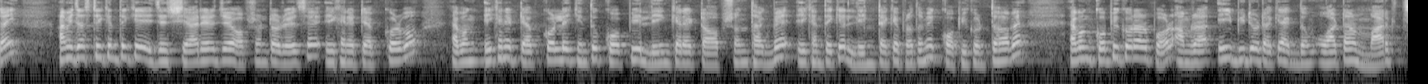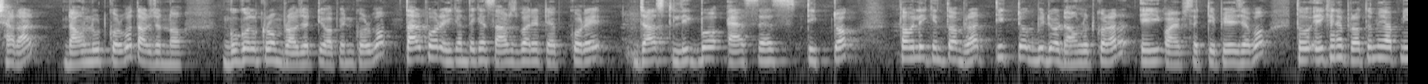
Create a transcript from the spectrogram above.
চাই আমি জাস্ট এখান থেকে এই যে শেয়ারের যে অপশনটা রয়েছে, এখানে ট্যাপ করব এবং এখানে ট্যাপ করলেই কিন্তু কপি লিঙ্কের একটা অপশন থাকবে। এখান থেকে লিঙ্কটাকে প্রথমে কপি করতে হবে এবং কপি করার পর আমরা এই ভিডিওটাকে একদম ওয়াটার মার্ক ছাড়া ডাউনলোড করব। তার জন্য গুগল ক্রোম ব্রাউজারটি ওপেন করব। তারপর এইখান থেকে সার্চ বারে ট্যাপ করে জাস্ট লিখব এস এস টিকটক তাহলে কিন্তু আমরা টিকটক ভিডিও ডাউনলোড করার এই ওয়েবসাইটটি পেয়ে যাব। তো এখানে প্রথমে আপনি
